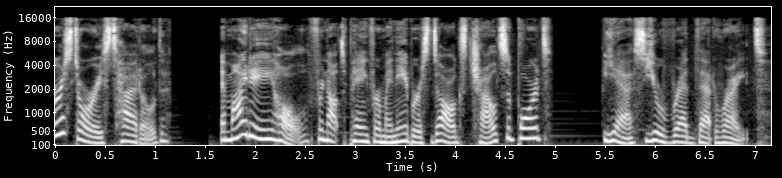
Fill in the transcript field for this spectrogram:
first story is titled, Am I the a-hole for not paying for my neighbor's dog's child support? Yes, you read that right.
